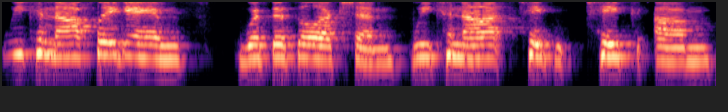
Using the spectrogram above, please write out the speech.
We cannot play games with this election. We cannot take take um,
